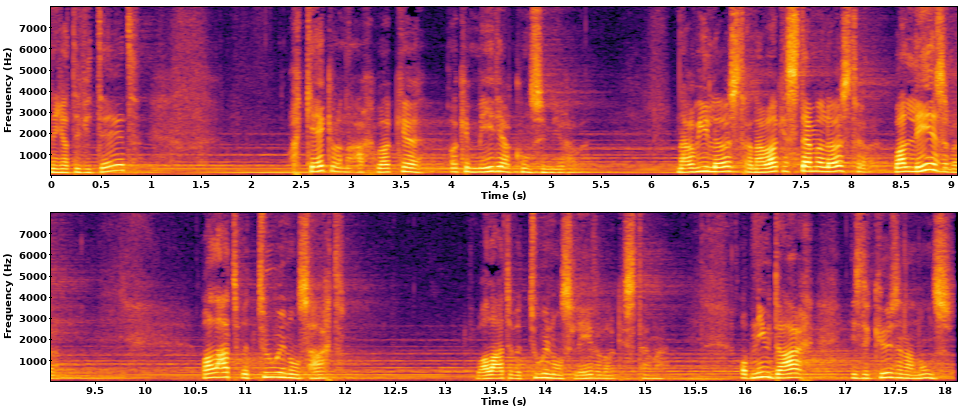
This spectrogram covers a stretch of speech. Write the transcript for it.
Negativiteit? Waar kijken we naar? Welke, welke media consumeren we? Naar wie luisteren? Naar welke stemmen luisteren we? Wat lezen we? Wat laten we toe in ons hart? Wat laten we toe in ons leven? Welke stemmen? Opnieuw daar is de keuze aan ons.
